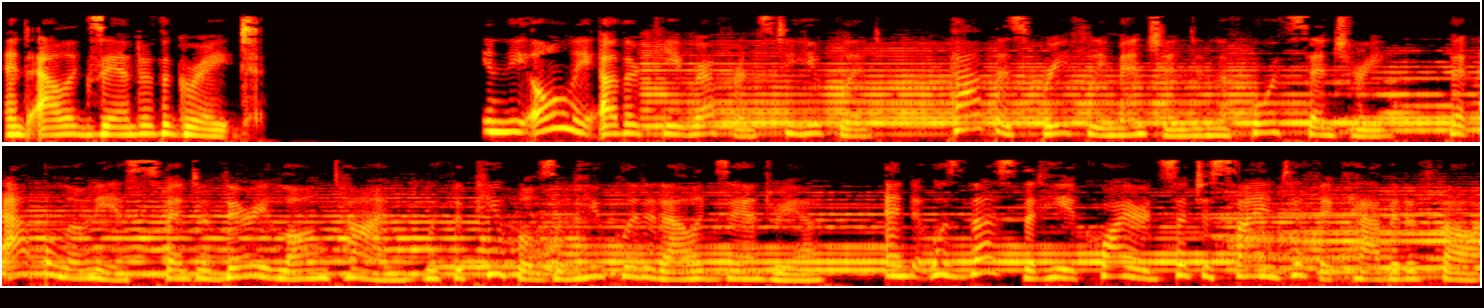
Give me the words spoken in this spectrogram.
and Alexander the Great. In the only other key reference to Euclid, Pappus briefly mentioned in the 4th century that Apollonius spent a very long time with the pupils of Euclid at Alexandria, and it was thus that he acquired such a scientific habit of thought.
